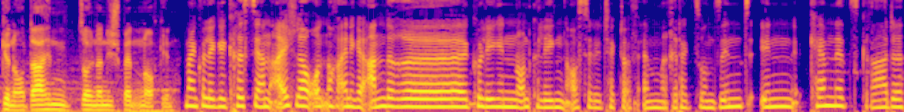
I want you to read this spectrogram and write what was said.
genau, dahin sollen dann die Spenden auch gehen. Mein Kollege Christian Eichler und noch einige andere Kolleginnen und Kollegen aus der Detektor FM Redaktion sind in Chemnitz gerade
